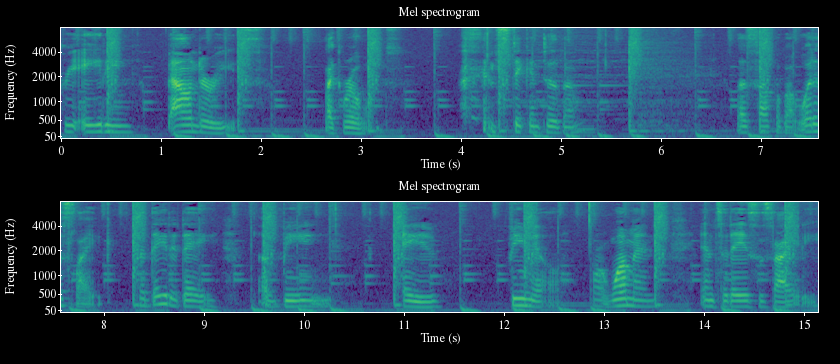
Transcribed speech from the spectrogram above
creating boundaries like real ones and sticking to them. Let's talk about what it's like the day to day of being a female or woman in today's society.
